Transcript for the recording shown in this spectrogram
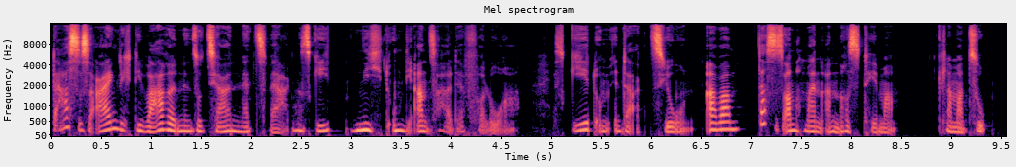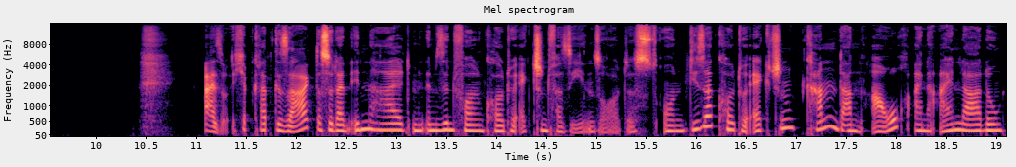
das ist eigentlich die Ware in den sozialen Netzwerken. Es geht nicht um die Anzahl der Follower. Es geht um Interaktion. Aber das ist auch noch mal ein anderes Thema. Klammer zu. Also, ich habe gerade gesagt, dass du deinen Inhalt mit einem sinnvollen Call to Action versehen solltest. Und dieser Call to Action kann dann auch eine Einladung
